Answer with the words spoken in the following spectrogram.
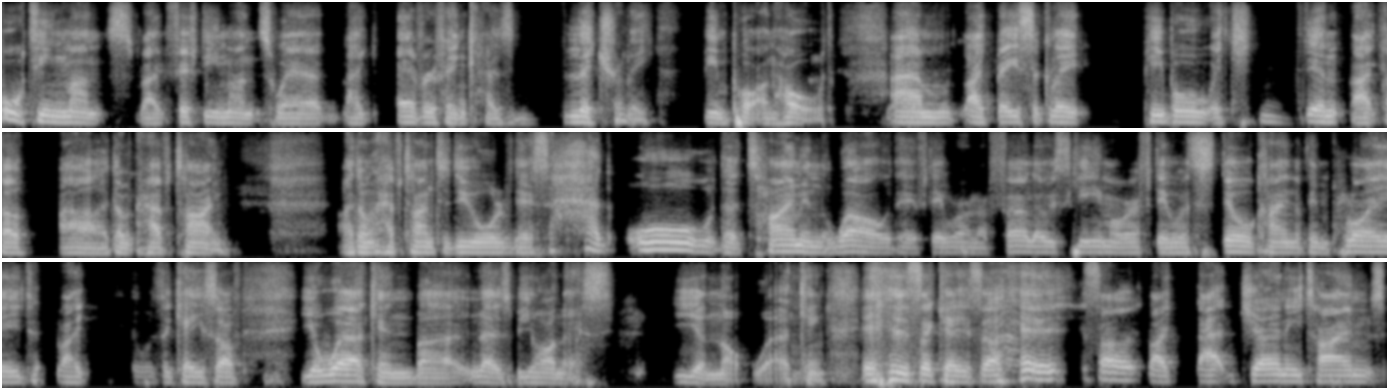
14 months, like 15 months where like everything has literally been put on hold. Um, like basically people which didn't like go, oh, I don't have time. I don't have time to do all of this. Had all the time in the world if they were on a furlough scheme or if they were still kind of employed. Like it was a case of you're working, but let's be honest, you're not working. It's a case of so like that journey times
